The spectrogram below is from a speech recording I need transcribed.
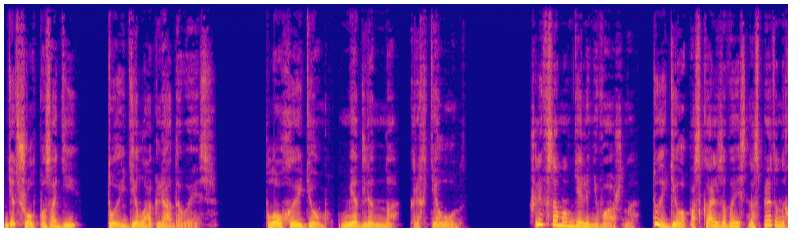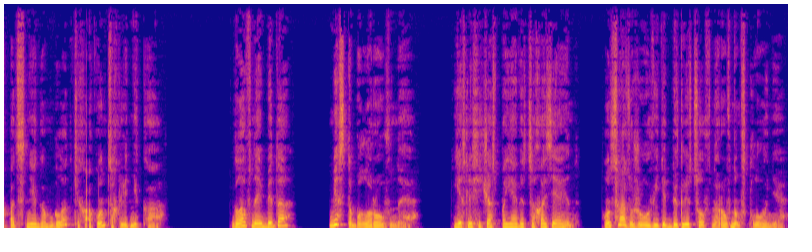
Дед шел позади, то и дело оглядываясь. «Плохо идем, медленно», — кряхтел он. Шли в самом деле неважно, то и дело поскальзываясь на спрятанных под снегом гладких оконцах ледника. Главная беда — место было ровное. Если сейчас появится хозяин, он сразу же увидит беглецов на ровном склоне.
